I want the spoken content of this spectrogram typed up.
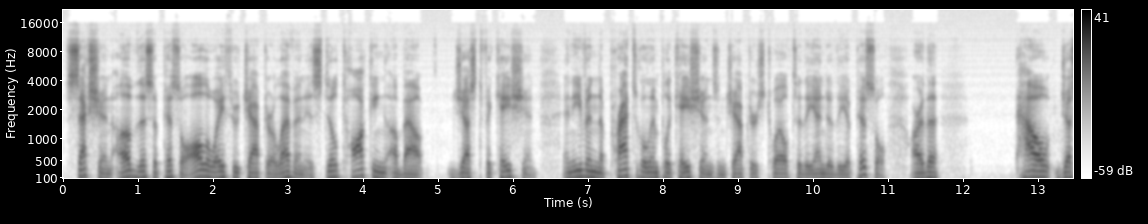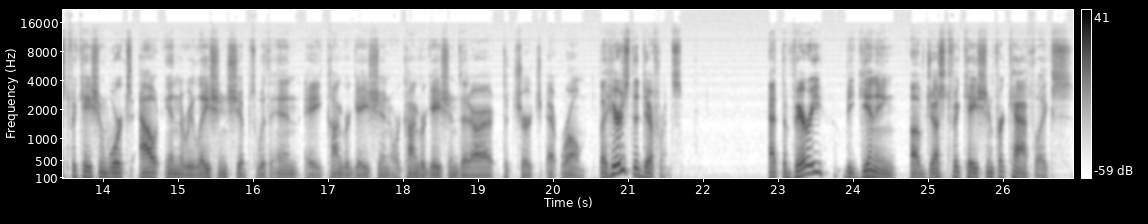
section of this epistle, all the way through chapter 11, is still talking about justification. And even the practical implications in chapters 12 to the end of the epistle are the how justification works out in the relationships within a congregation or congregations that are the church at Rome. But here's the difference. At the very beginning of justification for Catholics,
